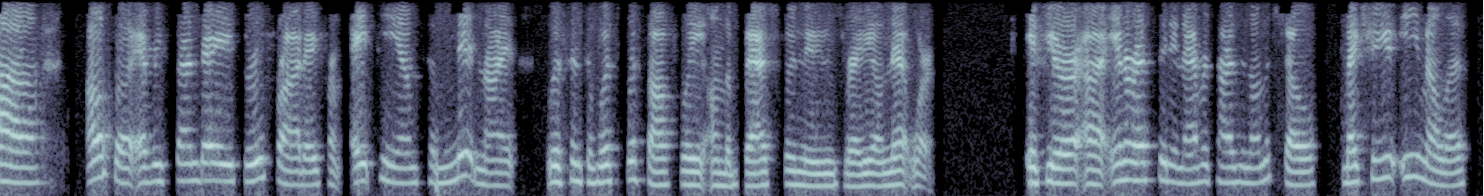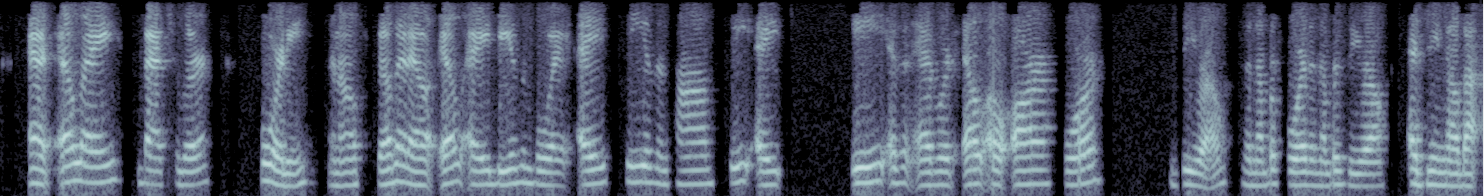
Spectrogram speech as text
Uh, also, every Sunday through Friday from 8 p.m. to midnight, listen to Whisper Softly on the Batchelor News Radio Network. If you're uh, interested in advertising on the show, make sure you email us at labatchelor 40, and I'll spell that out, L-A-B as in boy, A-T as in Tom, C-H-E as in Edward, L-O-R 4, zero, the number four, the number zero, at gmail dot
